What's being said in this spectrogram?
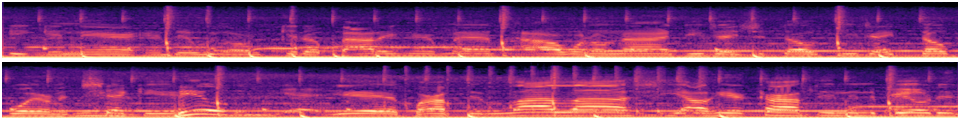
peek in there, and then we're gonna get up out of here, man. Power 109, DJ Shadow, DJ Doughboy on the check-in. building. Yes. Yeah, Bompton Lala, she out here, Compton in the Stay building.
